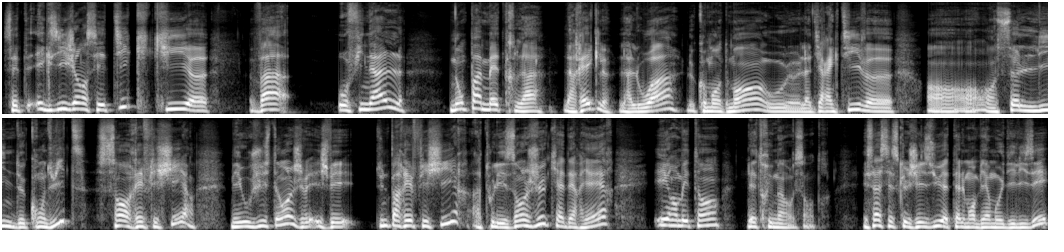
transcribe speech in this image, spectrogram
cette exigence éthique qui va au final, non pas mettre la, la règle, la loi, le commandement ou euh, la directive euh, en, seule ligne de conduite, sans réfléchir, mais où justement je vais, je vais d'une part réfléchir à tous les enjeux qu'il y a derrière et en mettant l'être humain au centre. Et ça, c'est ce que Jésus a tellement bien modélisé.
